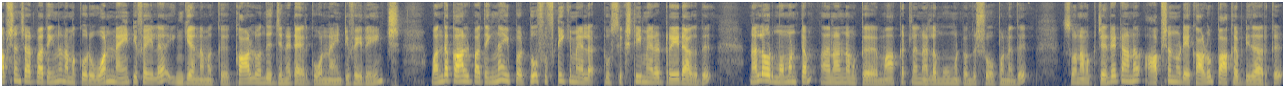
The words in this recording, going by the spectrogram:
option chart பார்த்தீங்கன்னா நமக்கு ஒரு ஒன் நைன்ட்டி ஃபைவ்ல இங்கே நமக்கு கால் வந்து ஜென்ரேட் ஆயிருக்கு ஒன் நைன்ட்டி ஃபைவ் ரேஞ்ச் வந்த கால் பார்த்தீங்கன்னா இப்போ டூ ஃபிஃப்டிக்கு மேலே டூ சிக்ஸ்டி மேலே ட்ரேட் ஆகுது. நல்ல ஒரு மொமெண்டம் அதனால் நமக்கு மார்க்கெட்டில் நல்ல மூவ்மெண்ட் வந்து ஷோ பண்ணுது. ஸோ நமக்கு ஜென்ரேட் ஆன ஆப்ஷனுடைய காலும் பார்க்க இப்படி தான் இருக்குது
